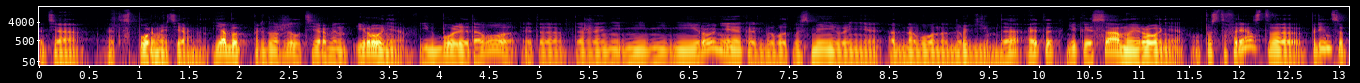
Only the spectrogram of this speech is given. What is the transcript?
хотя это спорный термин. Я бы предложил термин ирония. И более того, это даже не, не, не ирония, как бы вот высмеивание одного над другим, да, а это некая самоирония. У пастафарианства принцип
